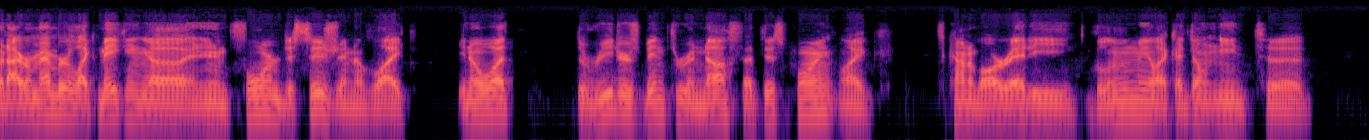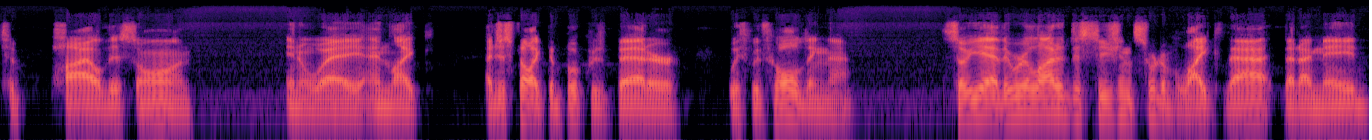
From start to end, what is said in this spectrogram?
but I remember like making a, an informed decision of like, you know what, the reader's been through enough at this point. Like it's kind of already gloomy. Like I don't need to to pile this on in a way. And like I just felt like the book was better with withholding that. So yeah, there were a lot of decisions sort of like that that I made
